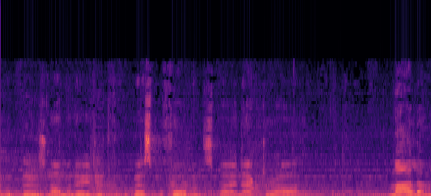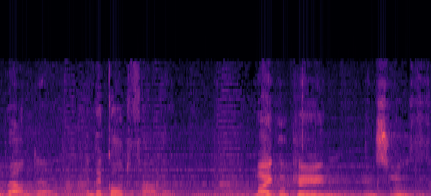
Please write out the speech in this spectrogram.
that those nominated for the best performance by an actor are Marlon Brando in The Godfather. Michael Caine in Sleuth.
